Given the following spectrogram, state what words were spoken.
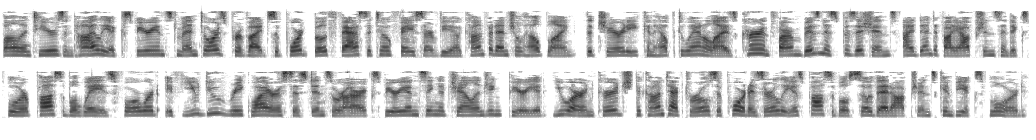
volunteers and highly experienced mentors provide support both face-to-face or via confidential helpline. The charity can help to analyze current farm business positions, identify options and explore possible ways forward. If you do require assistance or are experiencing a challenging period, you are encouraged to contact Rural Support as early as possible so that options can be explored.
